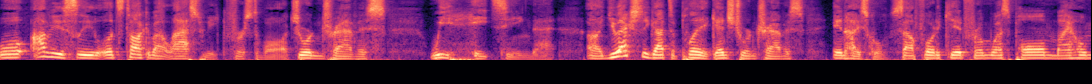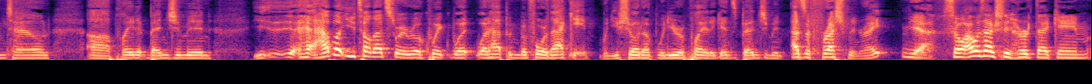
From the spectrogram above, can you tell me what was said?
Well, obviously, let's talk about last week, first of all. Jordan Travis. We hate seeing that. Uh, you actually got to play against Jordan Travis in high school. South Florida kid from West Palm, my hometown. Uh, played at Benjamin. How about you tell that story real quick? What what happened before that game when you showed up when you were playing against Benjamin as a freshman, right? Yeah, so I was actually hurt that game,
